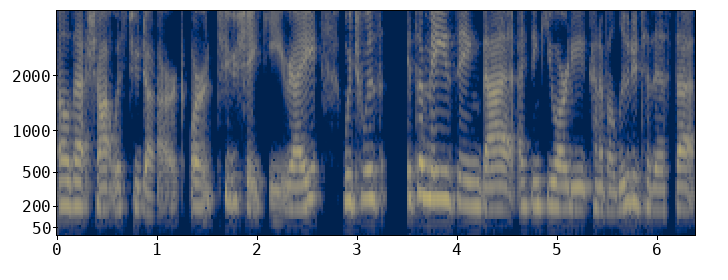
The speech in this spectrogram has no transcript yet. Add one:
oh, that shot was too dark or too shaky, right? Which was, it's amazing that I think you already kind of alluded to this that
